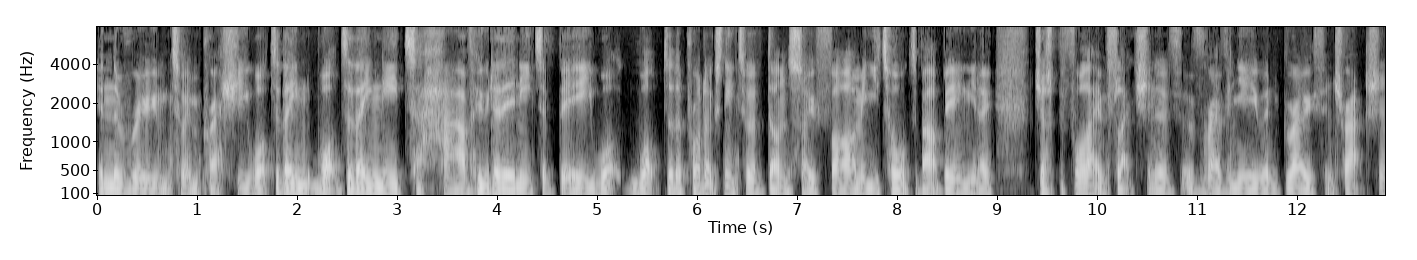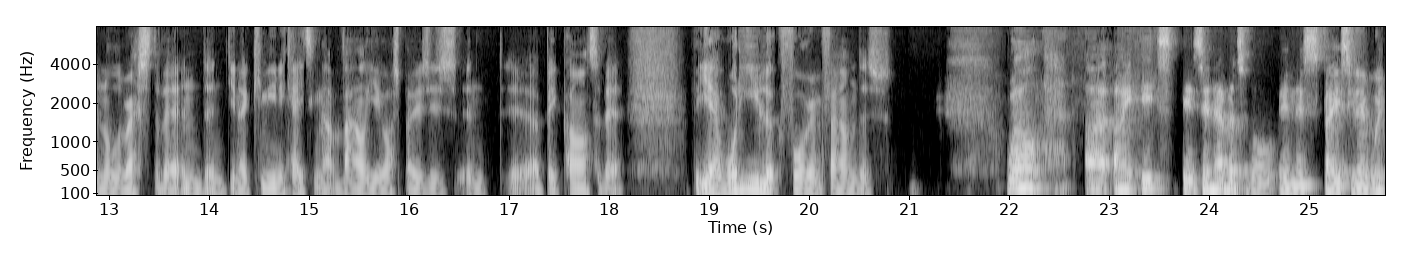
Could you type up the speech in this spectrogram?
in the room to impress you? What do they what do they need to have? Who do they need to be? What what do the products need to have done so far? I mean, you talked about being, you know, just before that inflection of, of revenue and growth and traction and all the rest of it, and and you know, communicating that value, I suppose, is a big part of it. But yeah, what do you look for in founders? Well, I, I, it's it's inevitable in this space. You know, we,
